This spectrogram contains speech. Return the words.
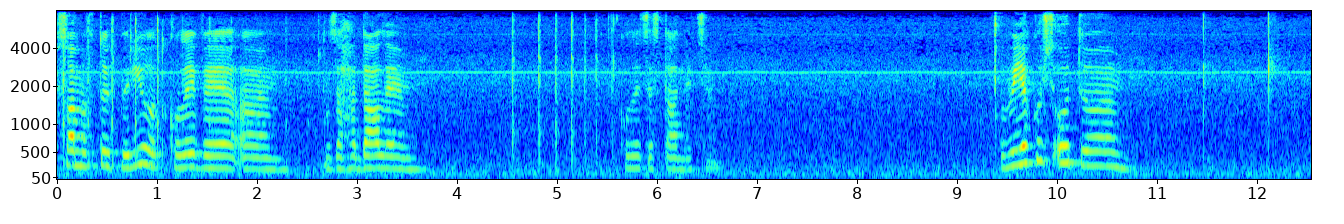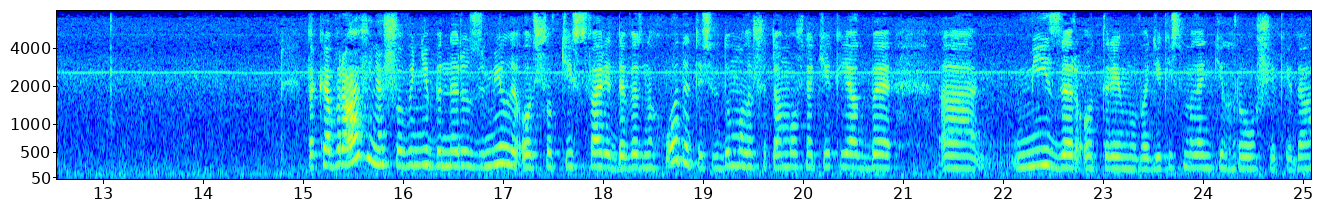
саме в той період, коли ви е, загадали, коли це станеться. Ви якось от. е, Таке враження, що ви ніби не розуміли, от що в тій сфері, де ви знаходитесь, ви думали, що там можна тільки якби е, мізер отримувати, якісь маленькі грошики. Да?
